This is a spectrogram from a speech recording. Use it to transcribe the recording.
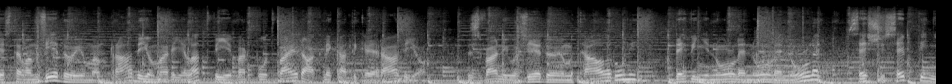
Pateicoties tavam ziedojumam, Rādio Marija Latvija var būt vairāk nekā tikai rādio. Zvani uz ziedojumu tālruni 900 67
